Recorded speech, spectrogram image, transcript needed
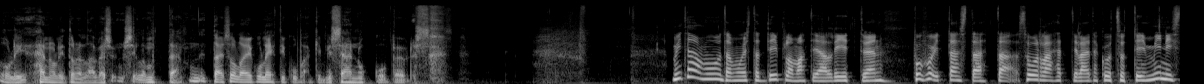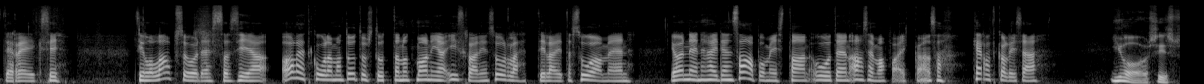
oli, hän oli todella väsynyt silloin, mutta taisi olla joku lehtikuvakin, missä hän nukkuu pöydässä. Mitä muuta muista diplomatiaan liittyen? Puhuit tästä, että suurlähettiläitä kutsuttiin ministereiksi silloin lapsuudessasi ja olet kuulemma tutustuttanut monia Israelin suurlähettiläitä Suomeen jo ennen heidän saapumistaan uuteen asemapaikkaansa. Kerrotko lisää? Joo, siis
